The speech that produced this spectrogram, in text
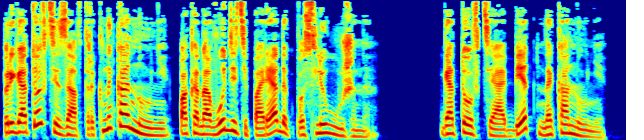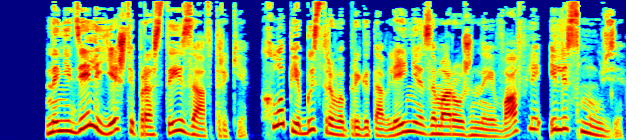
Приготовьте завтрак накануне, пока наводите порядок после ужина. Готовьте обед накануне. На неделе ешьте простые завтраки: хлопья быстрого приготовления, замороженные вафли или смузи.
